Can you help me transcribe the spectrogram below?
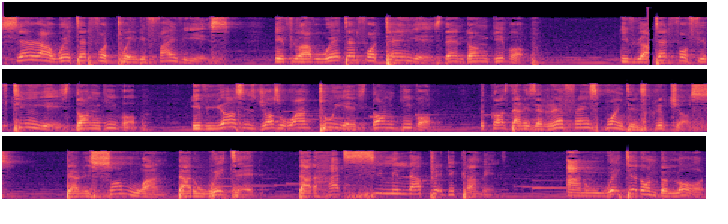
Sarah waited for 25 years. If you have waited for 10 years, then don't give up. If you have waited for 15 years, don't give up. If yours is just one, two years, don't give up. Because there is a reference point in scriptures. There is someone that waited that had similar predicament and waited on the Lord.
